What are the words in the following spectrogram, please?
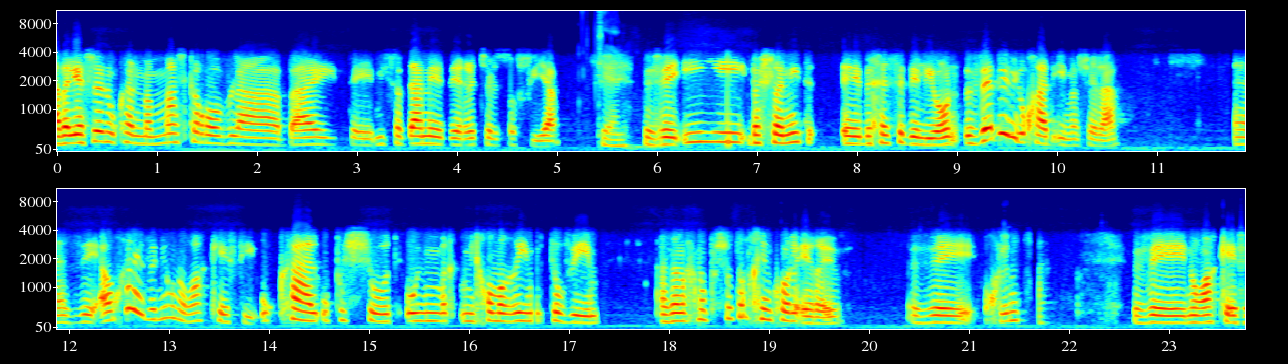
אבל יש לנו כאן ממש קרוב לבית אה, מסעדה נהדרת של סופיה, כן. והיא בשלנית אה, בחסד עליון, ובמיוחד אימא שלה. אז אה, האוכל היווני הוא נורא כיפי, הוא קל, הוא פשוט, הוא מחומרים טובים. אז אנחנו פשוט הולכים כל ערב ואוכלים זה. ונורא כיף,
